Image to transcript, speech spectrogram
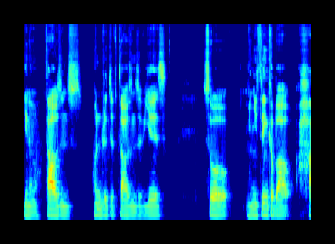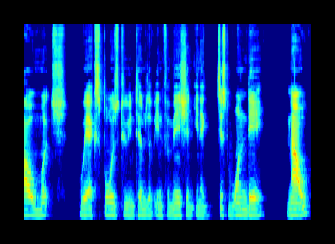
you know thousands hundreds of thousands of years. So when you think about how much we're exposed to in terms of information in a just one day now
